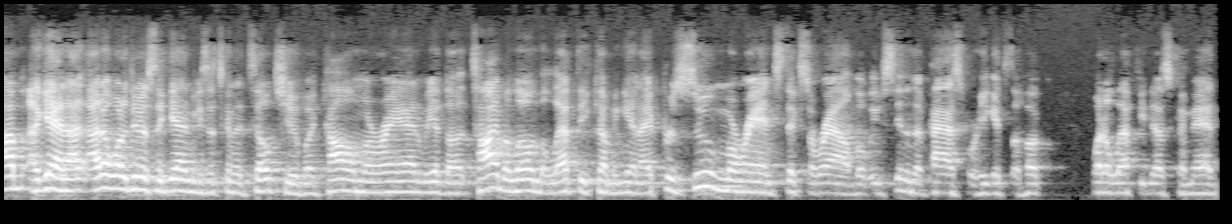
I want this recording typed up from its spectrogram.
I'm, again, I, I, don't want to do this again because it's going to tilt you. But Colin Moran, we have the time alone, the lefty coming in. I presume Moran sticks around, but we've seen in the past where he gets the hook when a lefty does come in.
